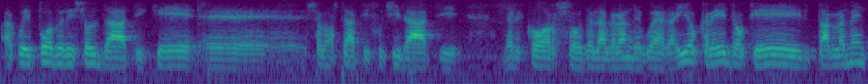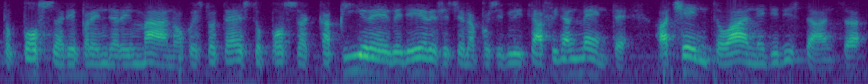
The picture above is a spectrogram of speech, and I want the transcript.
a quei poveri soldati che eh, sono stati fucilati nel corso della Grande Guerra. Io credo che il Parlamento possa riprendere in mano questo testo, possa capire e vedere se c'è la possibilità finalmente a cento anni di distanza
